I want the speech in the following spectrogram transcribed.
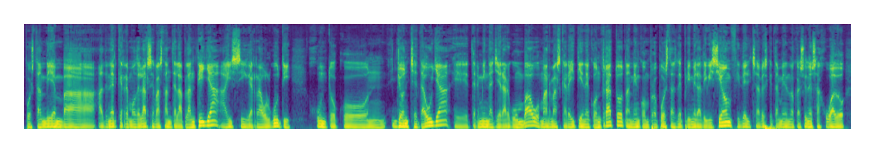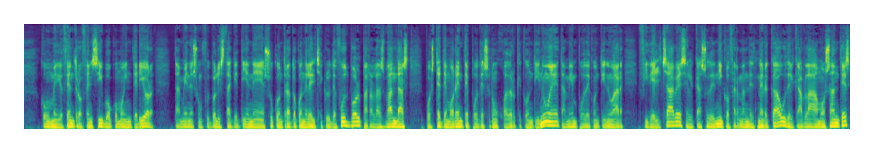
pues también va a tener que remodelarse bastante la plantilla. Ahí sigue Raúl Guti junto con John Chetauya. Eh, termina Gerard Gumbau. Omar Mascarey tiene contrato, también con propuestas de primera división. Fidel Chávez, que también en ocasiones ha jugado como mediocentro ofensivo, como interior, también es un futbolista que tiene su contrato con el Elche Club de Fútbol. Para las bandas, pues Tete Morente puede ser un jugador que continúe. También puede continuar Fidel Chávez, el caso de Nico Fernández Mercau, del que hablábamos antes,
